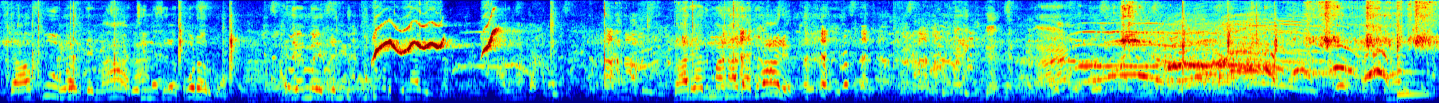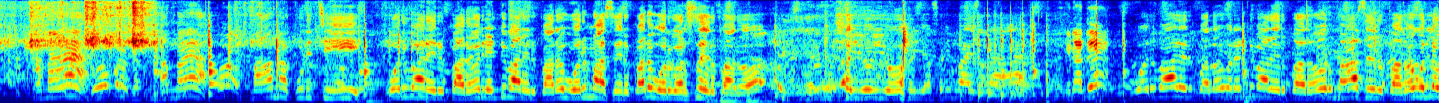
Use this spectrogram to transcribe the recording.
இந்த பூ பாரு தெரியுமா? சின்ன சின்ன கூட இருக்கும். அதே மாதிரி ரெண்டு குட்டி கூட பின்னாடி இருக்கும் அது மட்டும் அப்படி. வேற எதுவும் பண்ணாத அது பாரு அம்மா அம்மா மாமா குடிச்சு ஒரு வாரம் இருப்பாரோ ரெண்டு வாரம் இருப்பாரோ ஒரு மாசம் இருப்பாரோ ஒரு வருஷம் இருப்பாரோ? ஐயோ எப்படிம்மா இதெல்லாம்? என்னது? ஒரு வாரம் இருப்பாரோ ஒரு ரெண்டு வாரம் இருப்பாரோ ஒரு மாசம் இருப்பாரோ இல்ல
